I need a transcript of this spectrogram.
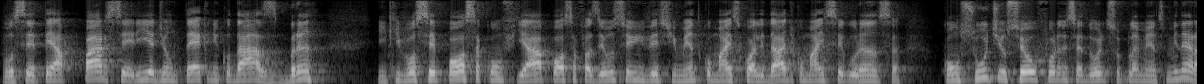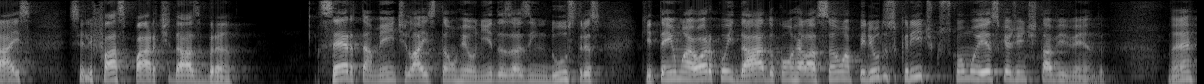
você ter a parceria de um técnico da Asbran em que você possa confiar, possa fazer o seu investimento com mais qualidade, com mais segurança. Consulte o seu fornecedor de suplementos minerais se ele faz parte da Asbran. Certamente lá estão reunidas as indústrias que tenham maior cuidado com relação a períodos críticos como esse que a gente está vivendo. Né?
